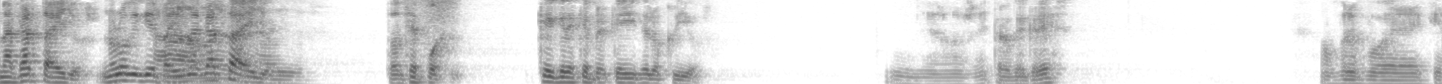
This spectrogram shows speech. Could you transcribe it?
Una carta a ellos, no lo que quieres para ellos, una ah, carta a ellos. Entonces, pues, ¿qué crees que, que dicen los críos? Yo no sé. ¿Pero qué crees? Hombre, pues que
